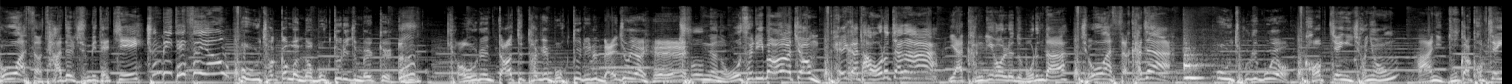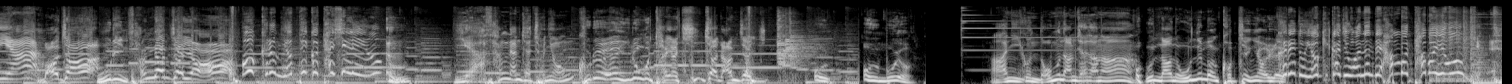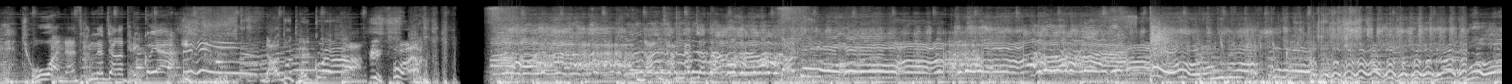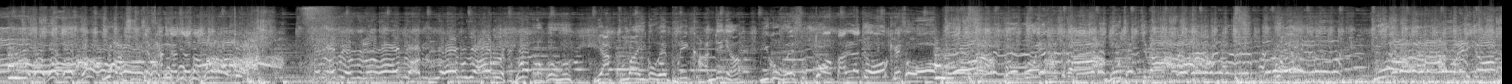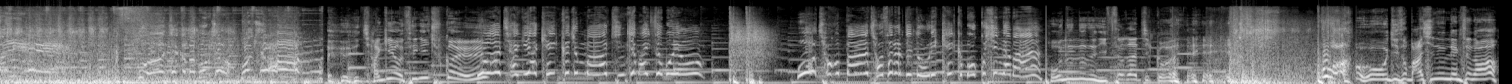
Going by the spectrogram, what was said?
좋았어 다들 준비됐지? 준비됐어요. 어 잠깐만 나 목도리 좀 맬게. 겨울엔 따뜻하게 목도리를 매줘야 해. 추우면 옷을 입어 좀. 배가 다 얼었잖아. 야 감기 걸려도 모른다. 좋았어 가자. 어 저게 뭐야? 겁쟁이 전용? 아니 누가 겁쟁이야? 맞아. 우린 상남자야. 어 그럼 옆에 거 타실래요? 이야 상남자 전용? 그래 이런 거 타야 진짜 남자지 어, 어 뭐야? 아니 이건 너무 남자잖아. 어, 난 오늘만 겁쟁이 할래. 그래도 좋아 난 상남자가 될 거야. 나도 될 거야! 난 상남자다. 와 진짜 상남자다. 야 구마 이거 왜 브레이크 안 되냐? 이거 왜 속도가 빨라져? 계속. 어 뭐해 하지마 너 잡지마 자기야 생일 축하해. 우와 자기야 케이크 좀 봐. 진짜 맛있어 보여. 오 저것 봐저 사람들도 우리 케이크 먹고 싶나 봐. 보는 눈은 있어가지고. 우와! 어, 어디서 맛있는 냄새 나? 어?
